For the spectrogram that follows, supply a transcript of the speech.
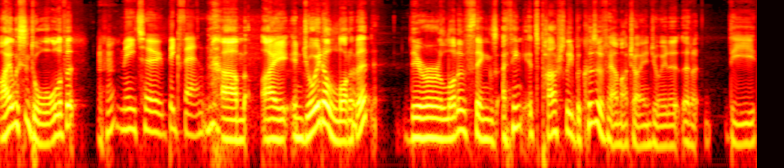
I listened to all of it. Me too. Big fan. Um, I enjoyed a lot of it. There are a lot of things. I think it's partially because of how much I enjoyed it that it, the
